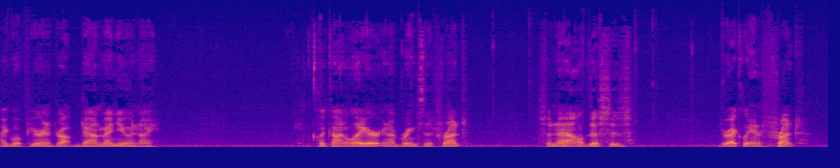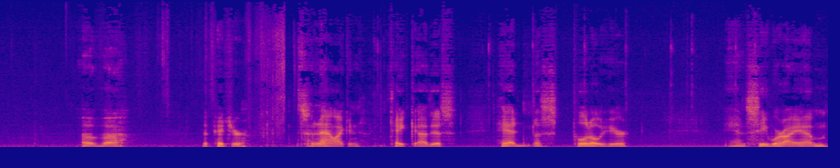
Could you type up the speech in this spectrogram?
I go up here in a drop down menu and I click on layer and I bring to the front. So now this is directly in front of uh, the picture. So now I can take uh, this head. Let's pull it over here and see where I am.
